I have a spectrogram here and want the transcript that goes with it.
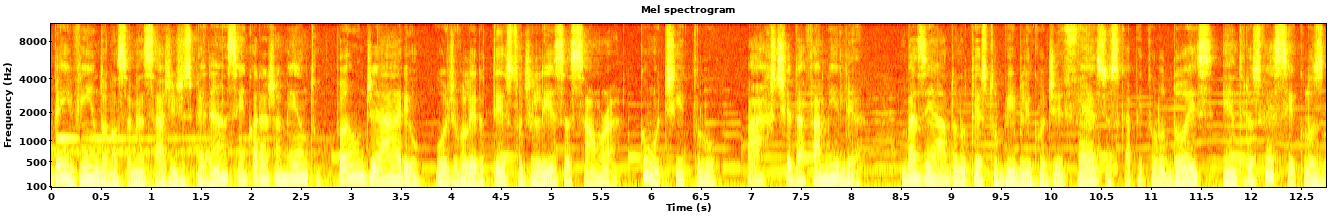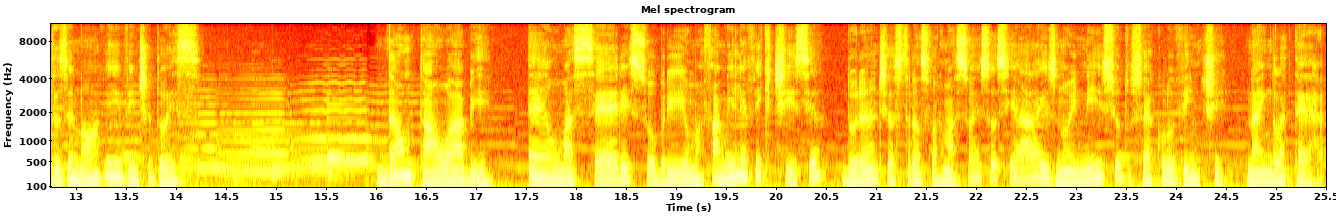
Bem-vindo à nossa mensagem de esperança e encorajamento, Pão Diário. Hoje vou ler o texto de Lisa Saura com o título Parte da Família, baseado no texto bíblico de Efésios, capítulo 2, entre os versículos 19 e 22. Downtown Abbey é uma série sobre uma família fictícia durante as transformações sociais no início do século XX, na Inglaterra.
